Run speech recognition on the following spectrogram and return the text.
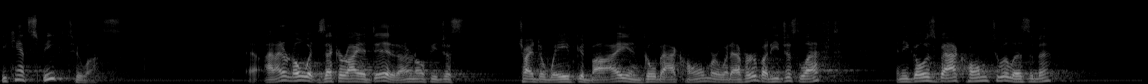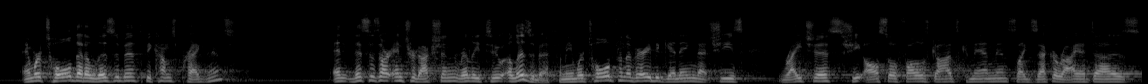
he can't speak to us. I don't know what Zechariah did. I don't know if he just tried to wave goodbye and go back home or whatever, but he just left and he goes back home to Elizabeth. And we're told that Elizabeth becomes pregnant and this is our introduction, really, to Elizabeth. I mean, we're told from the very beginning that she's righteous. She also follows God's commandments, like Zechariah does.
